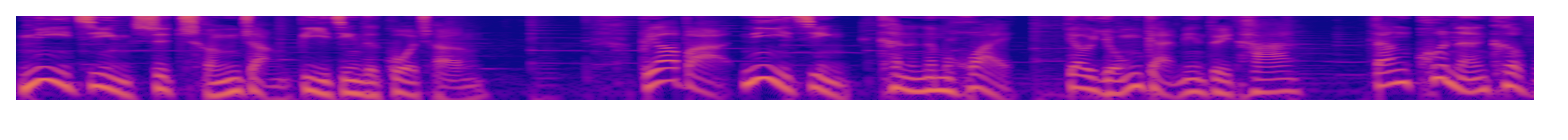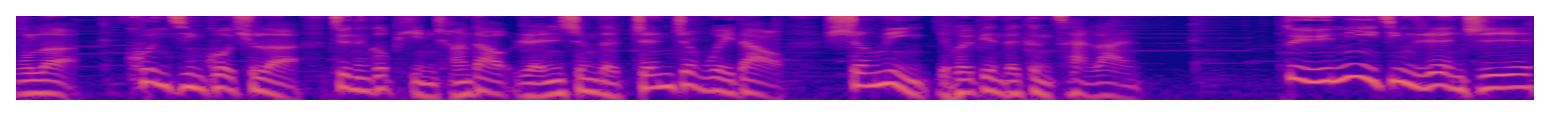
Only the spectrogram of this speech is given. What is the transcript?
逆境是成长必经的过程，不要把逆境看得那么坏，要勇敢面对它。当困难克服了，困境过去了，就能够品尝到人生的真正味道，生命也会变得更灿烂。对于逆境的认知，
